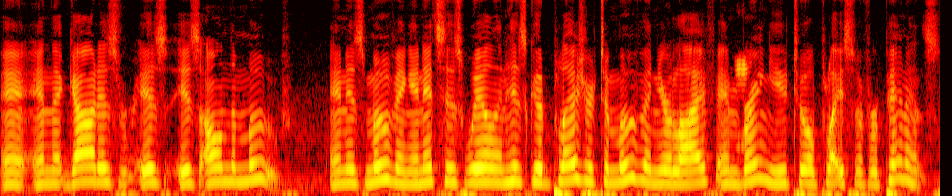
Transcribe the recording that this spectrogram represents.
And, and that God is is is on the move and is moving, and it's His will and His good pleasure to move in your life and bring you to a place of repentance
